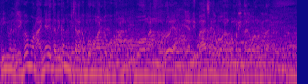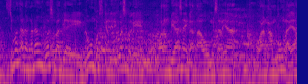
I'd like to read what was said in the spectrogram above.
Ini gimana? Jadi gue mau nanya nih tadi kan bicara kebohongan kebohongan kebohongan mulu ya. Yang dibahas ya kebohongan pemerintah kebohongan pemerintah. Cuma kadang-kadang gue sebagai gue memposisikan diri gue sebagai orang biasa yang nggak tahu misalnya orang kampung lah ya.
